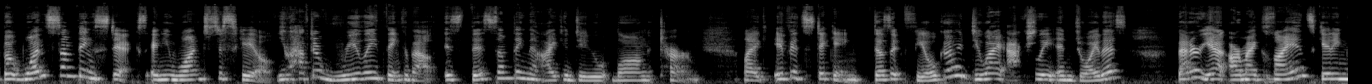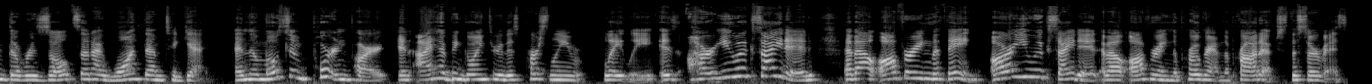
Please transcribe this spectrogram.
But once something sticks and you want to scale, you have to really think about is this something that I could do long term? Like if it's sticking, does it feel good? Do I actually enjoy this? Better yet, are my clients getting the results that I want them to get? And the most important part, and I have been going through this personally lately, is are you excited about offering the thing? Are you excited about offering the program, the product, the service?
